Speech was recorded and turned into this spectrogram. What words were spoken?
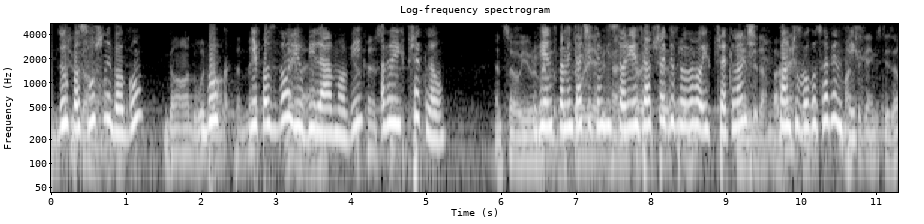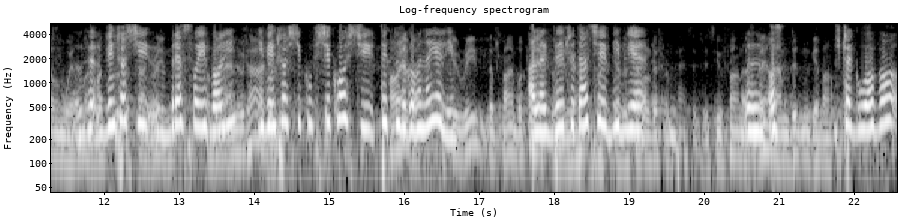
był posłuszny Bogu, Bóg nie pozwolił Bileamowi, aby ich przeklął. Więc pamiętacie tę historię, zawsze gdy próbował ich przekląć, kończył błogosławiąc ich. W, w większości wbrew swojej woli i w większości ku wściekłości tych, którzy go wynajęli. Ale gdy czytacie Biblię y, o, szczegółowo,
